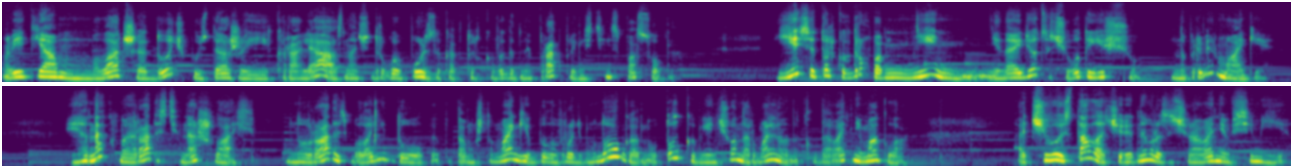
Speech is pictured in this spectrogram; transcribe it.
ведь я младшая дочь, пусть даже и короля, а значит другой пользы, как только выгодный брак, принести не способна. Если только вдруг во мне не найдется чего-то еще, например, магии. И она, к моей радости, нашлась. Но радость была недолгая, потому что магии было вроде много, но толком я ничего нормального наколдовать не могла. Отчего и стало очередным разочарованием в семье.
